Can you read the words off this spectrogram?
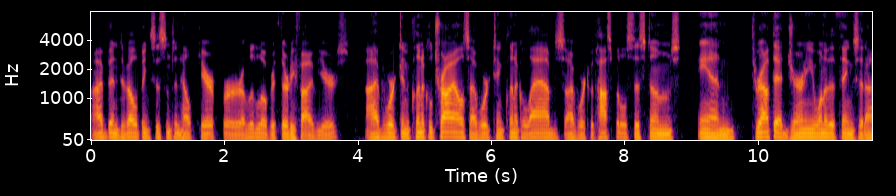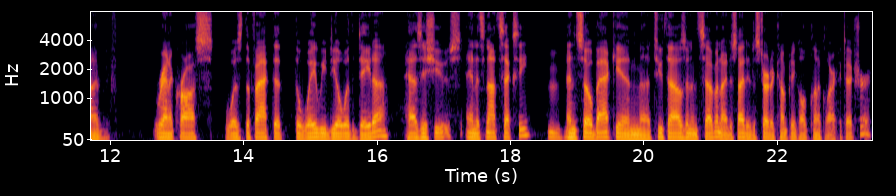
I've been developing systems in healthcare for a little over 35 years. I've worked in clinical trials, I've worked in clinical labs, I've worked with hospital systems. And throughout that journey, one of the things that I've ran across was the fact that the way we deal with data has issues and it's not sexy. Mm-hmm. And so back in uh, 2007, I decided to start a company called Clinical Architecture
